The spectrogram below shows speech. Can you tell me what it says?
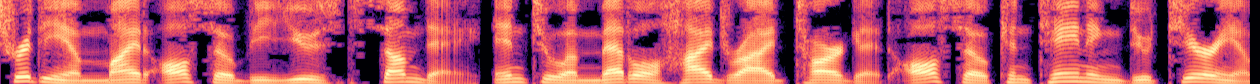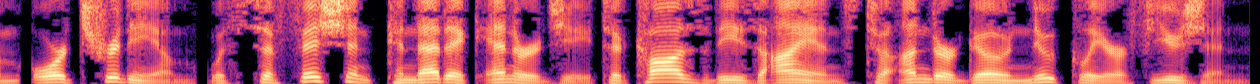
tritium might also be used someday into a metal hydride target also containing deuterium or tritium with sufficient kinetic energy to cause these ions to undergo nuclear fusion.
